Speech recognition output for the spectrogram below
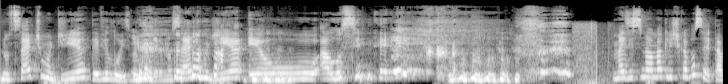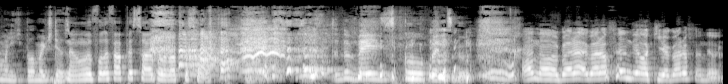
No sétimo dia, teve luz. Brincadeira. No sétimo dia, eu alucinei. Mas isso não é uma crítica a você, tá, Monique? Pelo amor de Deus. Não, eu vou levar pro pessoal, eu vou levar pro pessoal. Tudo bem, desculpa, desculpa. Ah, não, agora, agora ofendeu aqui, agora ofendeu aqui.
